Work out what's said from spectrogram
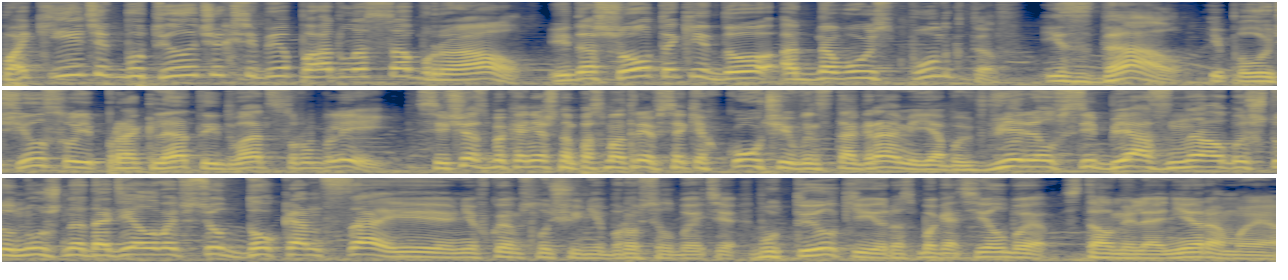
пакетик бутылочек себе падла собрал. И дошел таки до одного из пунктов и сдал, и получил свои проклятые 20 рублей. Сейчас бы, конечно, посмотрев всяких коучей в инстаграме, я бы верил в себя, знал бы, что нужно доделывать все до конца, и ни в коем случае не бросил бы эти бутылки, разбогател бы, стал миллионером и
